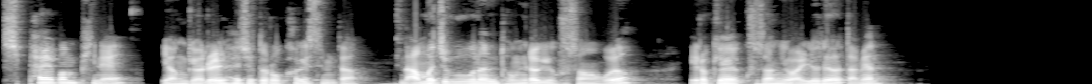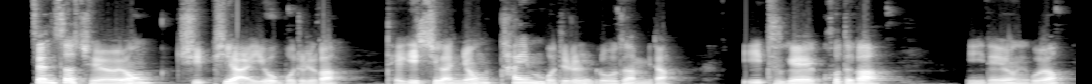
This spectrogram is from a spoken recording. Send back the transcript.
18번 핀에 연결을 해주도록 하겠습니다. 나머지 부분은 동일하게 구성하고요. 이렇게 구성이 완료되었다면 센서 제어용 GPIO 모듈과 대기시간용 time 모듈을 로드합니다. 이 두 개의 코드가 이 내용이고요.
